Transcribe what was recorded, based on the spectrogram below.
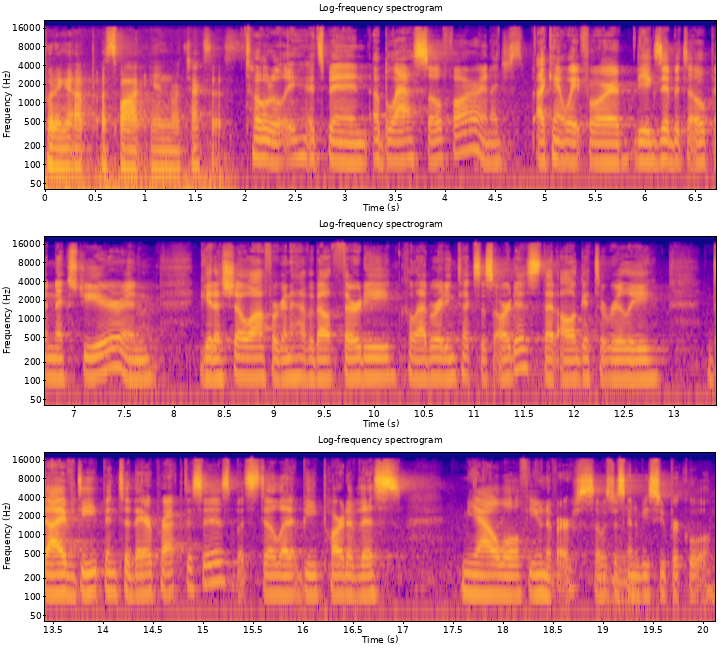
putting up a spot in North Texas. Totally. It's been a blast so far and I just I can't wait for the exhibit to open next year and get a show off. We're going to have about 30 collaborating Texas artists that all get to really dive deep into their practices but still let it be part of this Meow Wolf universe. So it's just going to be super cool.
